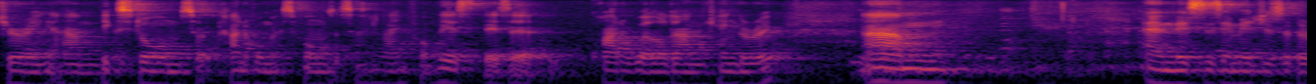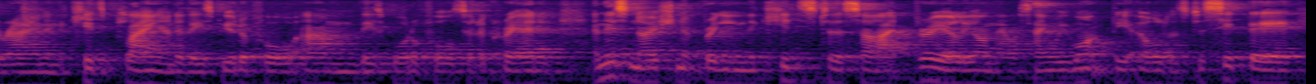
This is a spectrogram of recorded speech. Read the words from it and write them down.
during um, big storms, so it kind of almost forms its own landform. There's, there's a quite a well done kangaroo. Um, and this is images of the rain and the kids playing under these beautiful um, these waterfalls that are created. And this notion of bringing the kids to the site very early on, they were saying we want the elders to sit there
